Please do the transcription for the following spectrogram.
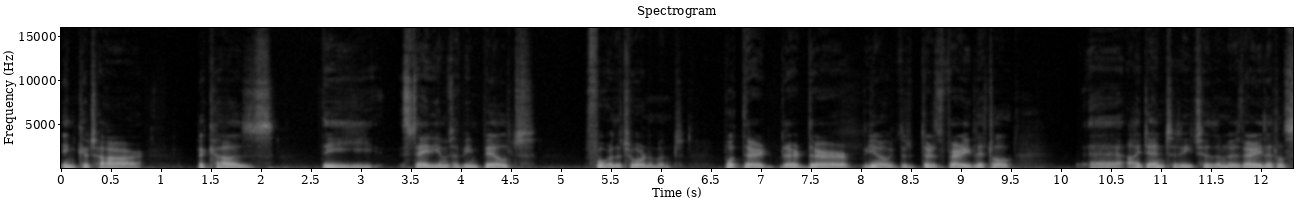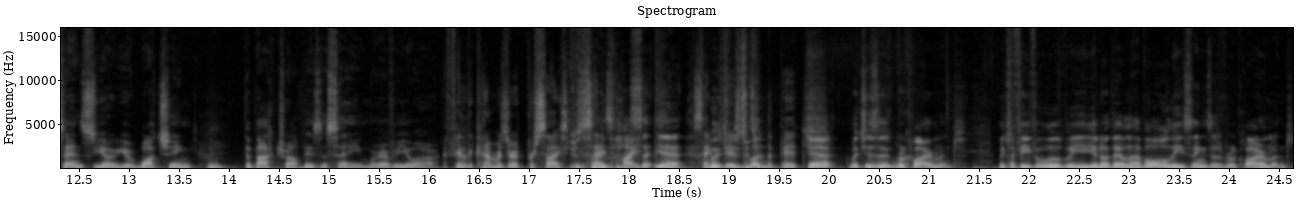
in Qatar because the stadiums have been built for the tournament, but they're they're they're you know th- there's very little uh, identity to them. There's very little sense. You know, you're watching. Hmm. The backdrop is the same wherever you are. I feel the cameras are at precisely, Precisely the same height, sa- yeah, same Which is distance what- from the pitch. Yeah, which is a requirement. Which the FIFA will be, you know, they'll have all these things as a requirement,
